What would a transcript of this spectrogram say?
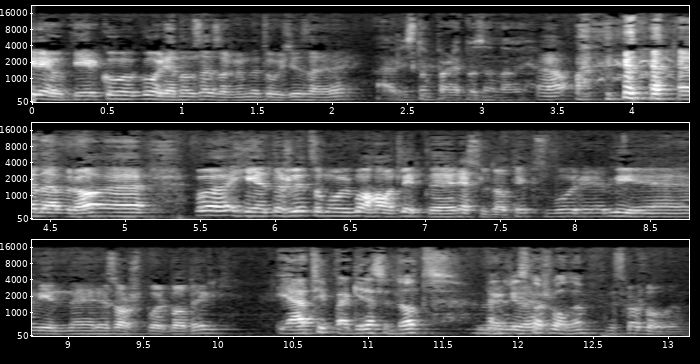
Greåker går gjennom sesongen med 22 seire? Nei, vi stopper det på søndag, vi. Ja, det er bra. helt til slutt så må vi bare ha et lite resultattips. Hvor mye vinner Sarpsborg, Patrick? Jeg tipper ikke resultat, men vi skal slå dem. Vi skal slå dem.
